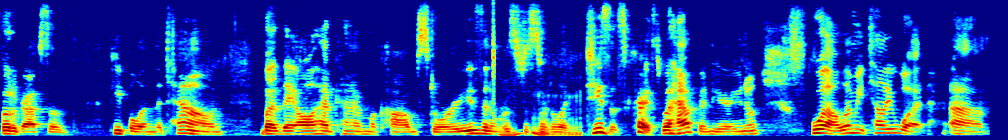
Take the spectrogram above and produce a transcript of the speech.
photographs of people in the town, but they all had kind of macabre stories, and it was just sort of like Jesus Christ, what happened here? You know? Well, let me tell you what. Um,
